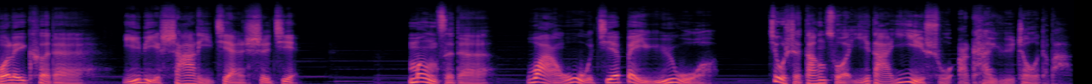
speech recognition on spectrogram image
伯雷克的《一粒沙里见世界》，孟子的。万物皆备于我，就是当做一大艺术而看宇宙的吧。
